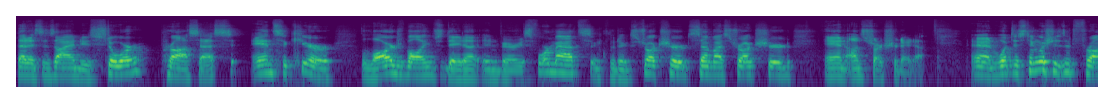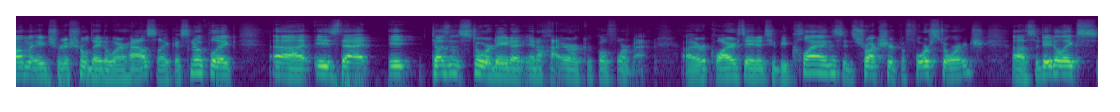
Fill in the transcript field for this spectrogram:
that is designed to store, process, and secure large volumes of data in various formats, including structured, semi-structured, and unstructured data. And what distinguishes it from a traditional data warehouse like a Snowflake uh, is that it doesn't store data in a hierarchical format. Uh, it requires data to be cleansed and structured before storage. Uh, so data lakes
